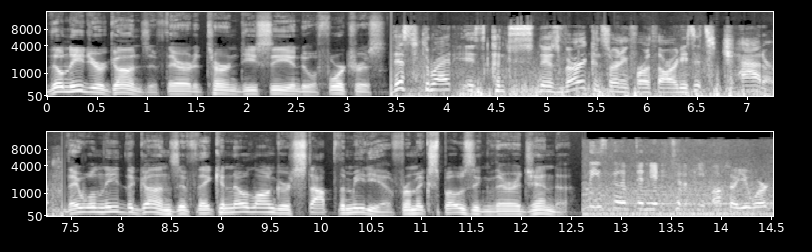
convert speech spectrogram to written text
They'll need your guns if they are to turn D.C. into a fortress. This threat is, con- is very concerning for authorities. It's chatter. They will need the guns if they can no longer stop the media from exposing their agenda. Please give dignity to the people. So you work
